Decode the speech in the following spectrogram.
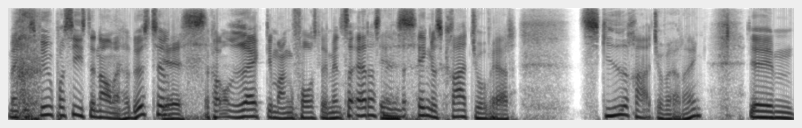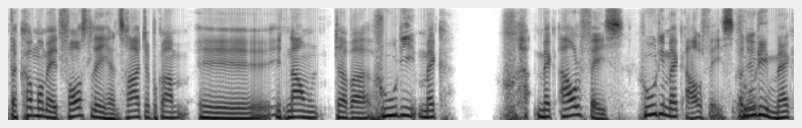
Man kan skrive præcis det navn, man har lyst til. Yes. Der kommer rigtig mange forslag, men så er der sådan yes. Yes. en engelsk radiovært, skide radioværter, ikke? Øhm, der kommer med et forslag i hans radioprogram, øh, et navn, der var Hootie Mac, McOwlface. Hootie McOwlface. Og det- Hootie Mac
